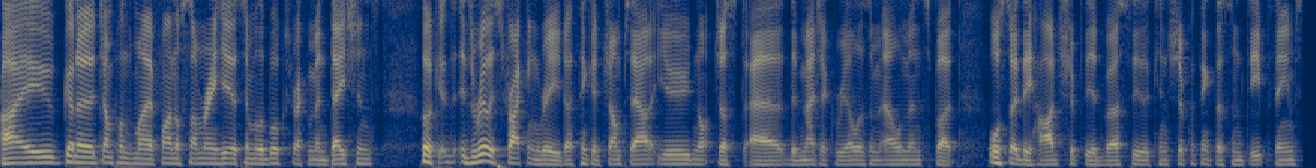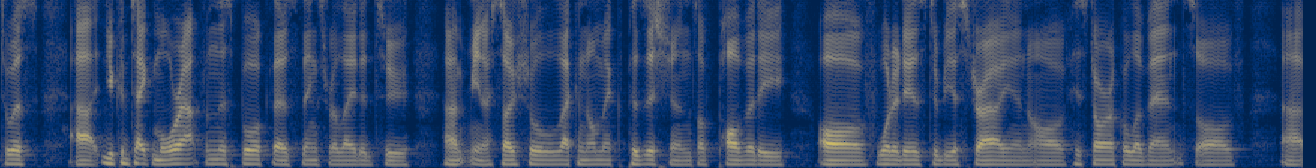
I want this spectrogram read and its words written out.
I'm gonna jump onto my final summary here. Similar books recommendations look, it's, it's a really striking read. I think it jumps out at you, not just uh, the magic realism elements, but also the hardship, the adversity, the kinship. I think there's some deep themes to us. Uh, you could take more out from this book. There's things related to, um, you know, social, economic positions of poverty, of what it is to be Australian, of historical events, of uh,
